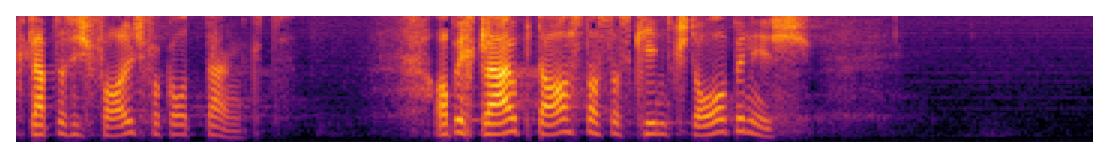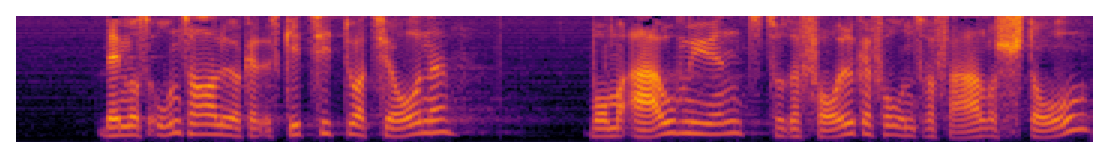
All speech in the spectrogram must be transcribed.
Ich glaube, das ist falsch von Gott denkt. Aber ich glaube, das, dass das Kind gestorben ist, wenn wir es uns anschauen, es gibt Situationen, wo wir auch müssen, zu den Folgen von unseren Fehlern stehen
